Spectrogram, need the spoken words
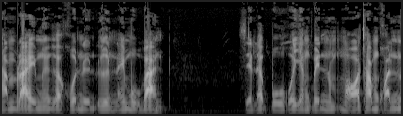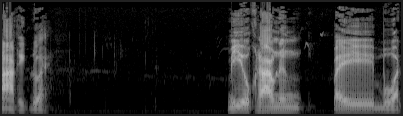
ทำไร่เหมือนกับคนอื่น ๆ ในหมู่บ้าน เสร็จแล้วปู่ก็ยังเป็นหมอทำขวัญนาคอีกด้วย มีอยู่คราวหนึ่งไปบวช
